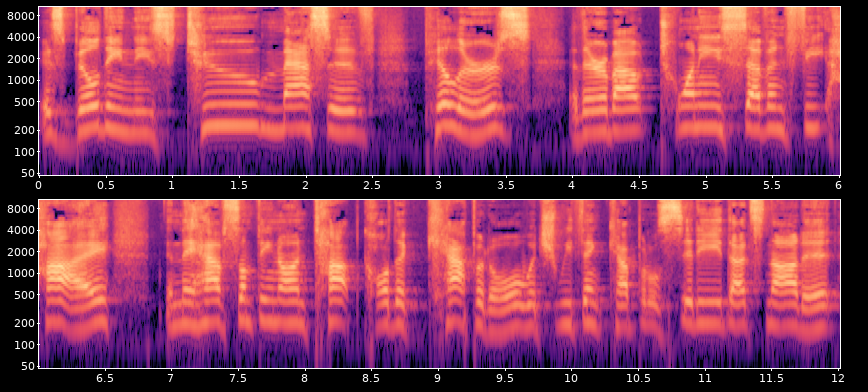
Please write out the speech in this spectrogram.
is building these two massive pillars. They're about 27 feet high, and they have something on top called a capital, which we think capital city. That's not it.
